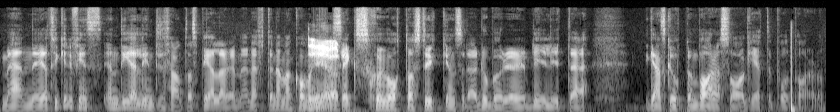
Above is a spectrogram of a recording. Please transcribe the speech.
men jag tycker det finns en del intressanta spelare, men efter när man kommer ner 6, 7, 8 stycken så där, då börjar det bli lite ganska uppenbara svagheter på ett par av dem.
